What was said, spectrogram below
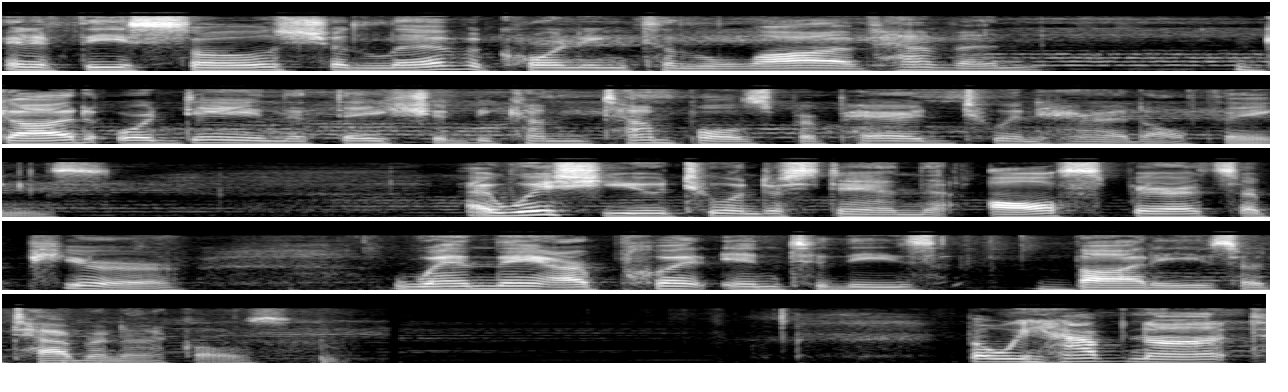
And if these souls should live according to the law of heaven, God ordained that they should become temples prepared to inherit all things. I wish you to understand that all spirits are pure when they are put into these bodies or tabernacles. But we have not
